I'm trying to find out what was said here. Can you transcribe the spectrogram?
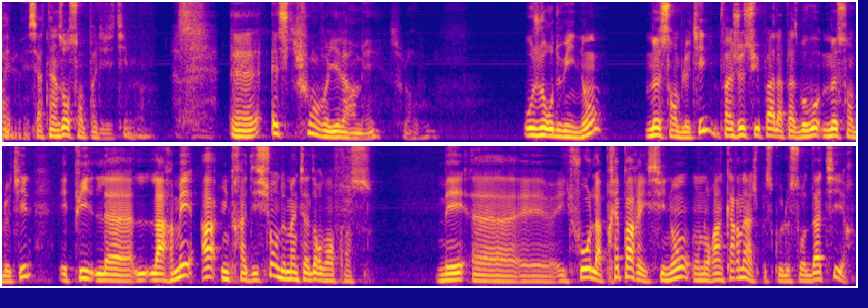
Ouais, mais certains autres ne sont pas légitimes. hein. Euh, Est-ce qu'il faut envoyer l'armée, selon vous? Aujourd'hui, non, me semble-t-il. Enfin, je ne suis pas à la place Beauvau, me semble-t-il. Et puis, la- l'armée a une tradition de maintien d'ordre en France. Mais euh, il faut la préparer, sinon on aura un carnage, parce que le soldat tire.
